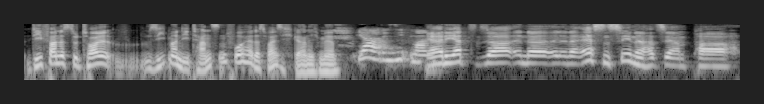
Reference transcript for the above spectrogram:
die fandest du toll. Sieht man die tanzen vorher? Das weiß ich gar nicht mehr. Ja, die sieht man. Ja, die hat da in der, in der ersten Szene hat sie ja ein paar,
